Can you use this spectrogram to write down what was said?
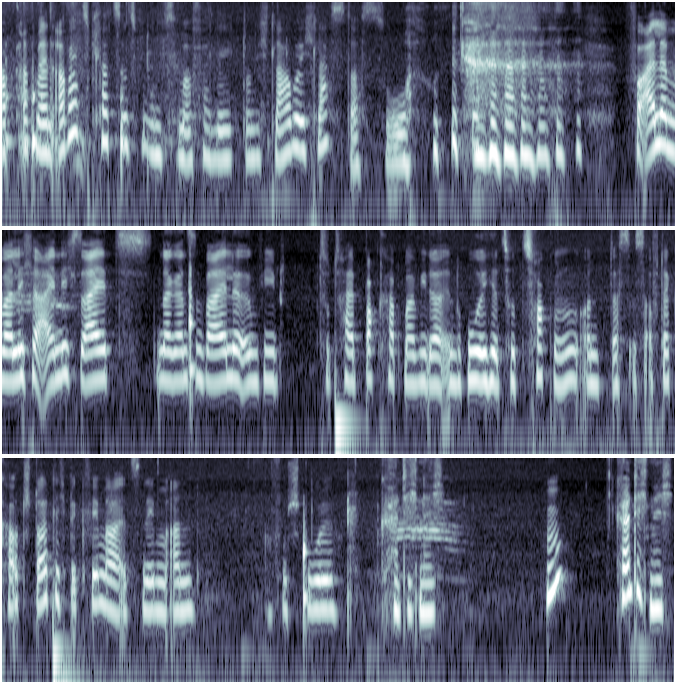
habe gerade meinen Arbeitsplatz ins Wohnzimmer verlegt und ich glaube, ich lasse das so. Vor allem, weil ich ja eigentlich seit einer ganzen Weile irgendwie total Bock habe, mal wieder in Ruhe hier zu zocken. Und das ist auf der Couch deutlich bequemer als nebenan auf dem Stuhl. Könnte ich nicht. Hm? Könnte ich nicht.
